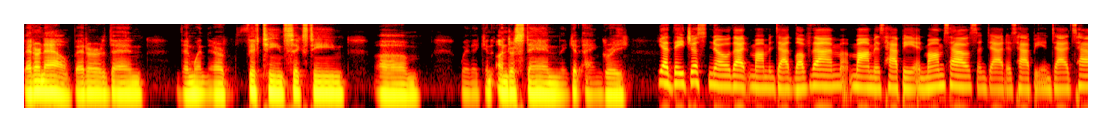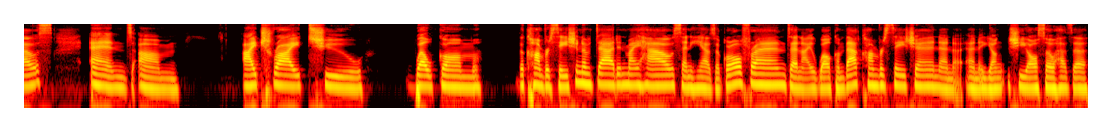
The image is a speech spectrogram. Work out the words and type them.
better now, better than than when they're 15, 16, um, where they can understand, they get angry. Yeah, they just know that mom and dad love them. Mom is happy in mom's house and dad is happy in dad's house. And um I try to welcome the conversation of dad in my house and he has a girlfriend and I welcome that conversation and and a young she also has a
